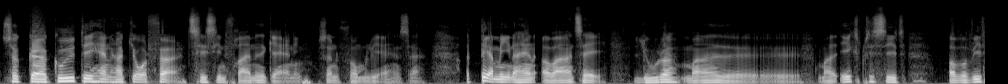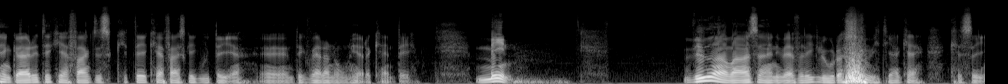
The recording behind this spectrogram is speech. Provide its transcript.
så gør Gud det, han har gjort før, til sin fremmede gerning. Sådan formulerer han sig. Og der mener han at varetage Luther meget, øh, meget eksplicit, og hvorvidt han gør det, det kan jeg faktisk, det kan jeg faktisk ikke vurdere. Øh, det kan være, der er nogen her, der kan det. Men videre varser han i hvert fald ikke Luther, så vidt jeg kan, kan se.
